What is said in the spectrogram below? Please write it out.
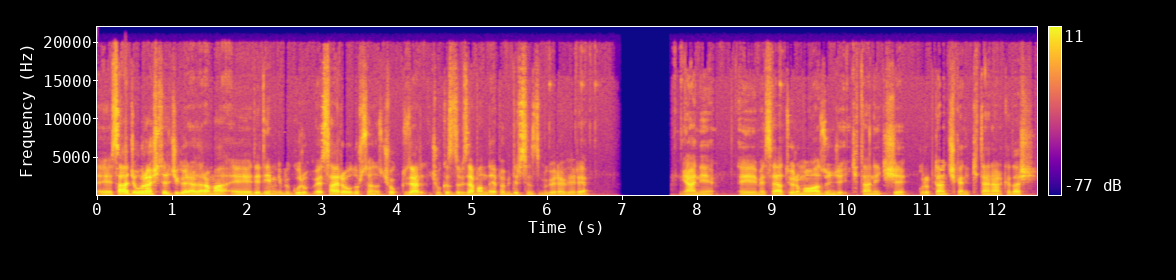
E, sadece uğraştırıcı görevler ama e, dediğim gibi grup vesaire olursanız çok güzel, çok hızlı bir zamanda yapabilirsiniz bu görevleri. Yani e, mesela atıyorum o az önce iki tane kişi gruptan çıkan iki tane arkadaş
